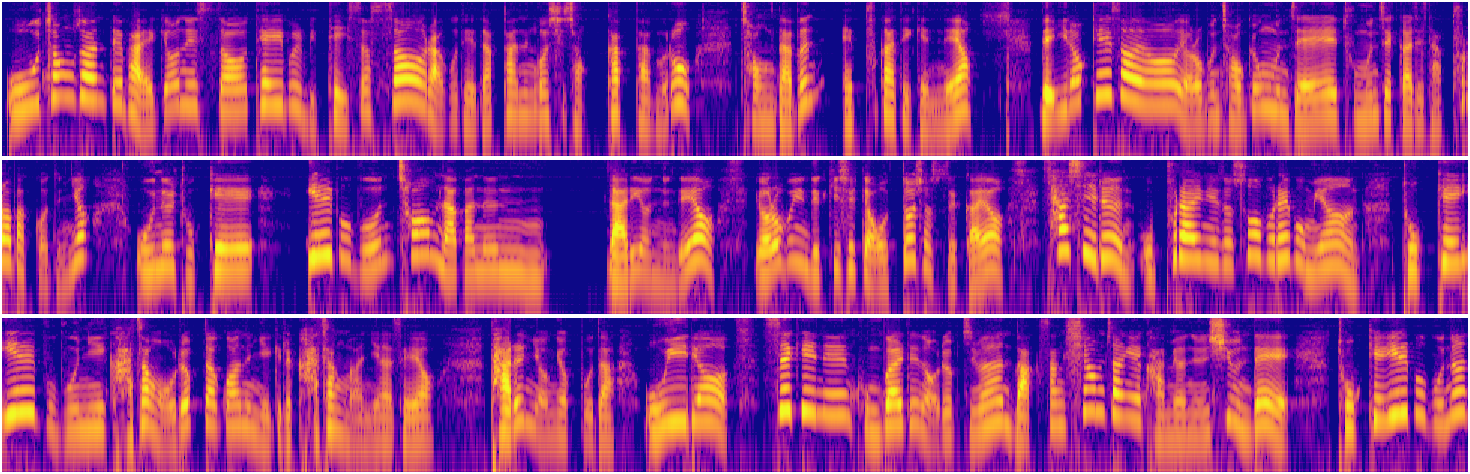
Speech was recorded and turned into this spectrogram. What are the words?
오후 청소한 때 발견했어. 테이블 밑에 있었어? 라고 대답하는 것이 적합하므로 정답은 F가 되겠네요. 네 이렇게 해서요. 여러분 적용 문제 두 문제까지 다 풀어봤거든요. 오늘 독해 1부분 처음 나가는 날이었는데요. 여러분이 느끼실 때 어떠셨을까요? 사실은 오프라인에서 수업을 해보면 독해 1 부분이 가장 어렵다고 하는 얘기를 가장 많이 하세요. 다른 영역보다 오히려 쓰기는 공부할 때는 어렵지만 막상 시험장에 가면은 쉬운데 독해 1 부분은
